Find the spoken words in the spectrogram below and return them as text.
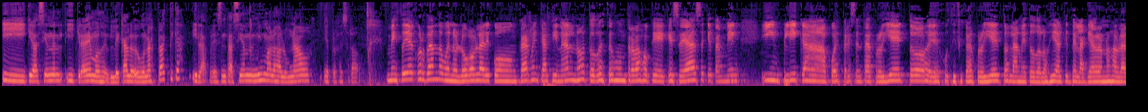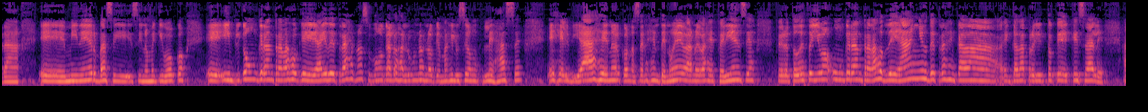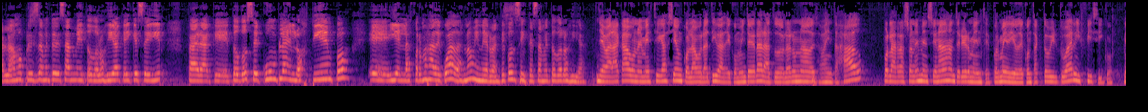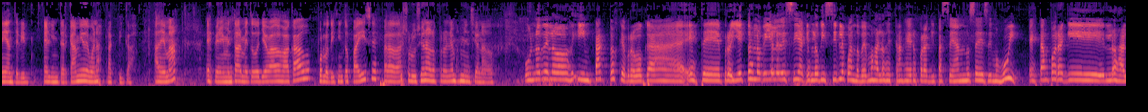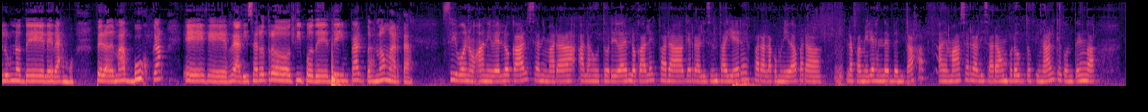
Y, creación y crearemos el decálogo de buenas prácticas y la presentación del mismo a los alumnados y el profesorado. Me estoy acordando, bueno, luego hablaré con Carmen, que al final, ¿no? Todo esto es un trabajo que, que se hace, que también implica, pues, presentar proyectos, eh, justificar proyectos, la metodología de la que ahora nos hablará eh, Minerva, si, si no me equivoco, eh, implica un gran trabajo que hay detrás, ¿no? Supongo que a los alumnos lo que más ilusión les hace es el viaje, ¿no? El conocer gente nueva, nuevas experiencias, pero todo esto lleva un gran trabajo de años detrás en cada, en cada proyecto que, que sale. Hablábamos precisamente de esa metodología que hay que seguir para que todo se cumpla en los tiempos eh, y en las formas adecuadas, ¿no, Minerva? ¿En qué consiste esa metodología? Llevar a cabo una investigación colaborativa de cómo integrar a todo el alumnado desaventajado por las razones mencionadas anteriormente, por medio de contacto virtual y físico, mediante el, el intercambio de buenas prácticas. Además, experimentar métodos llevados a cabo por los distintos países para dar solución a los problemas mencionados. Uno de los impactos que provoca este proyecto es lo que yo le decía, que es lo visible cuando vemos a los extranjeros por aquí paseándose, decimos, uy, están por aquí los alumnos del Erasmus, pero además busca eh, que realizar otro tipo de, de impactos, ¿no, Marta? Sí, bueno, a nivel local se animará a las autoridades locales para que realicen talleres para la comunidad, para las familias en desventaja. Además, se realizará un producto final que contenga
